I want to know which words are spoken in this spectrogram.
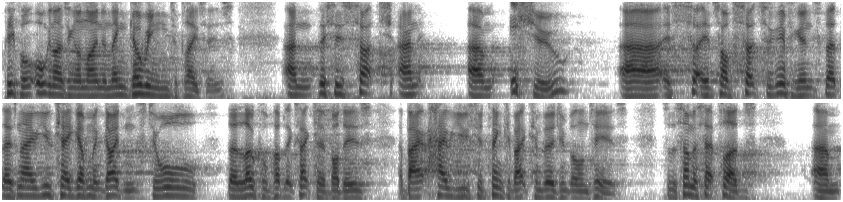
people organizing online and then going to places. And this is such an um, issue, uh, it's, it's of such significance that there's now UK government guidance to all the local public sector bodies about how you should think about convergent volunteers. So the Somerset floods, um,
